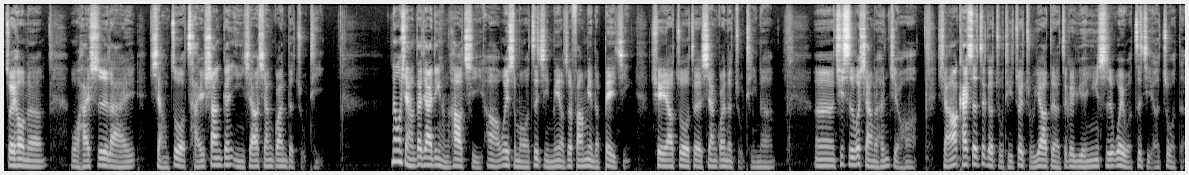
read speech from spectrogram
最后呢，我还是来想做财商跟营销相关的主题。那我想大家一定很好奇啊，为什么我自己没有这方面的背景，却要做这相关的主题呢？嗯，其实我想了很久哈，想要开设这个主题最主要的这个原因是为我自己而做的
